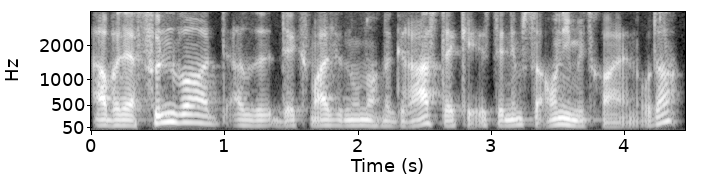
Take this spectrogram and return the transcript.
Aber der Fünfer, also der quasi nur noch eine Grasdecke ist, den nimmst du auch nicht mit rein, oder?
